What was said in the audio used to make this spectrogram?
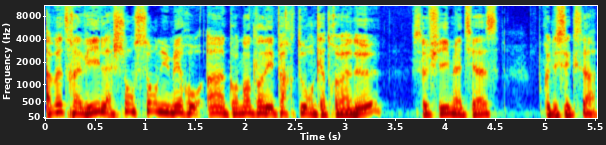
À votre avis, la chanson numéro 1 qu'on entendait partout en 82, Sophie, Mathias, vous connaissez que ça?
